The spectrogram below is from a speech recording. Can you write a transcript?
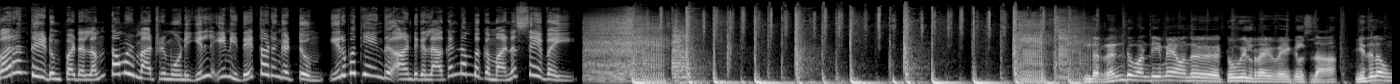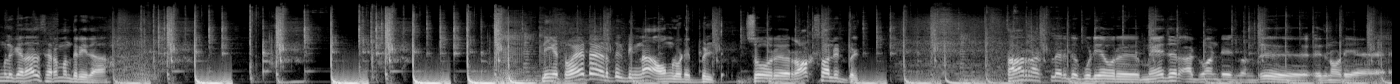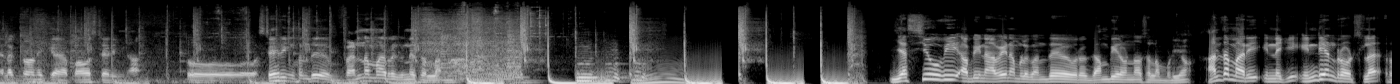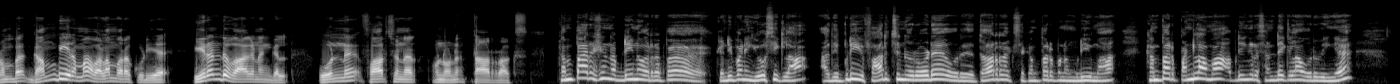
வரன் தேடும் படலம் தமிழ் மேட்ரிமோனியில் இனிதே தொடங்கட்டும். இருபத்தி ஐந்து ஆண்டுகளாக நம்பகமான சேவை. இந்த ரெண்டு வண்டியுமே வந்து டூ வீல் டிரைவ் வெஹிக்கிள்ஸ் தான். இதுல உங்களுக்கு ஏதாவது சிரமம் தெரியுதா? நீங்க டொயட்டா எடுத்துக்கிட்டீங்கன்னா அவங்களுடைய பில்ட் ஸோ ஒரு ராக் சாலிட் பில்ட் தார் ராக்ஸில் இருக்கக்கூடிய ஒரு மேஜர் அட்வான்டேஜ் வந்து இதனுடைய எலக்ட்ரானிக் பவர் ஸ்டேரிங் தான். ஸோ ஸ்டேரிங் வந்து வெண்ண மாதிரி இருக்குன்னே சொல்லலாம். எஸ்யூவி அப்படின்னாவே நம்மளுக்கு வந்து ஒரு கம்பீரம் தான் சொல்ல முடியும். அந்த மாதிரி இன்னைக்கு இந்தியன் ரோட்ஸில் ரொம்ப கம்பீரமாக வலம் வரக்கூடிய இரண்டு வாகனங்கள். ஒன்று ஃபார்ச்சுனர் இன்னொன்று தார் ராக்ஸ் கம்பேரிஷன் அப்படின்னு வர்றப்ப கண்டிப்பாக நீங்கள் யோசிக்கலாம். அது எப்படி ஃபார்ச்சுனரோட ஒரு தார் ராக்ஸை கம்பேர் பண்ண முடியுமா? கம்பேர் பண்ணலாமா அப்படிங்கிற சண்டைக்கெலாம் வருவீங்க.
